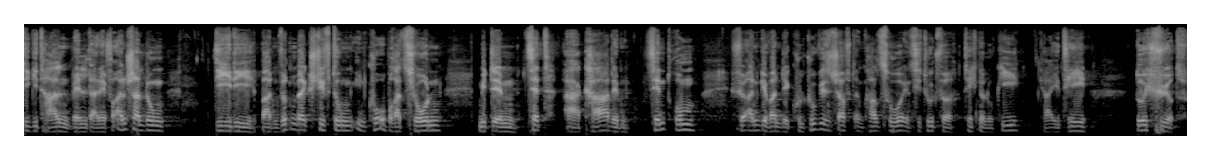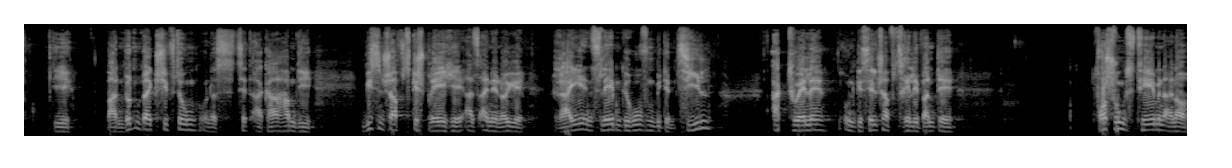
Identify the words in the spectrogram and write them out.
digitalen Welt. Eine Veranstaltung, die die Baden-Württemberg-Stiftung in Kooperation mit dem ZAK, dem Zentrum für angewandte Kulturwissenschaft am Karlsruher Institut für Technologie, KIT, durchführt. Die Baden-Württemberg-Stiftung und das ZAK haben die Wissenschaftsgespräche als eine neue Reihe ins Leben gerufen mit dem Ziel, aktuelle und gesellschaftsrelevante Forschungsthemen einer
